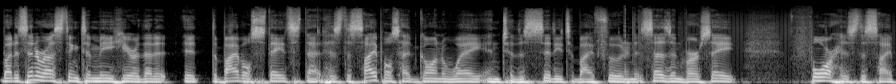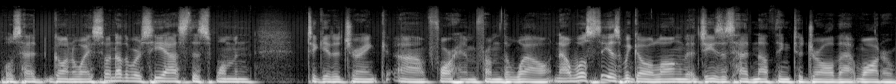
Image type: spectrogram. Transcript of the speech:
but it's interesting to me here that it, it, the Bible states that his disciples had gone away into the city to buy food. And it says in verse 8, for his disciples had gone away. So, in other words, he asked this woman to get a drink uh, for him from the well. Now, we'll see as we go along that Jesus had nothing to draw that water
